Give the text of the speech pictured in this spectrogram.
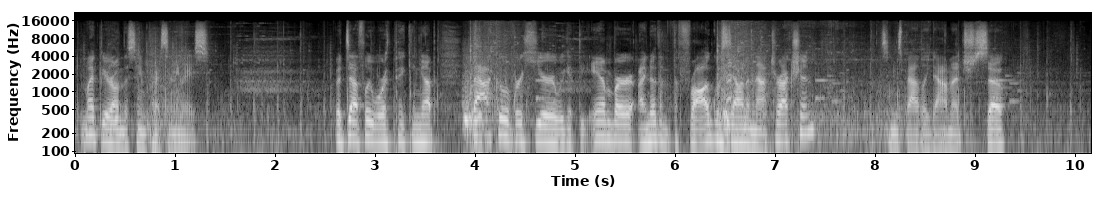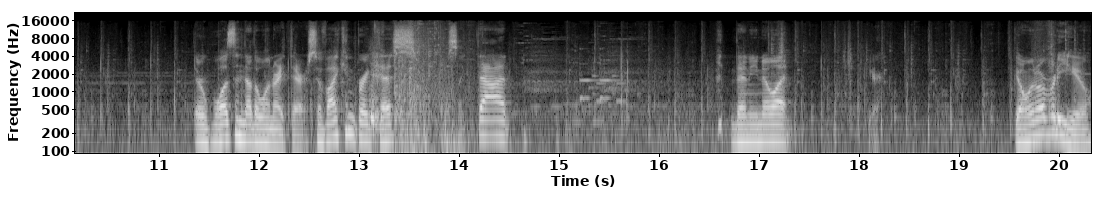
It might be around the same price anyways. But definitely worth picking up. Back over here, we get the amber. I know that the frog was down in that direction. It seems badly damaged, so. There was another one right there. So if I can break this, just like that, then you know what? Here. Going over to you.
